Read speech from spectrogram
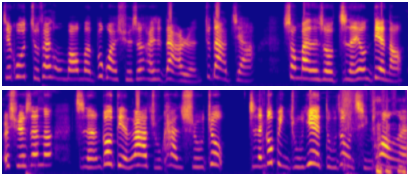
结果韭菜同胞们，不管学生还是大人，就大家上班的时候只能用电脑，而学生呢，只能够点蜡烛看书，就只能够秉烛夜读这种情况、哎，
